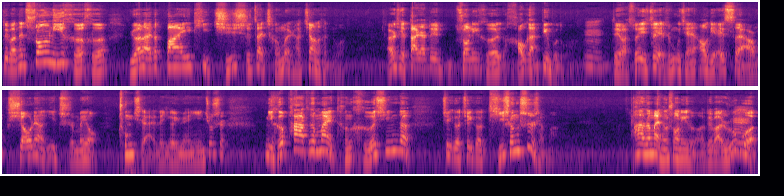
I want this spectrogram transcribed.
对吧？那双离合和原来的八 AT 其实在成本上降了很多，而且大家对双离合好感并不多，嗯对吧？所以这也是目前奥迪 A4L 销量一直没有冲起来的一个原因，就是你和帕萨特、迈腾核心的这个这个提升是什么？帕萨特、迈腾双离合，对吧？如果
